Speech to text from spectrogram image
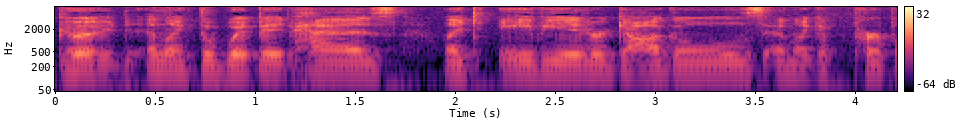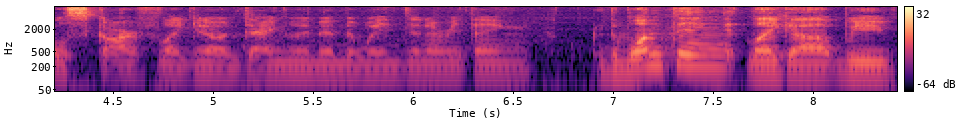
good. And like the Whippet has like aviator goggles and like a purple scarf, like you know, dangling in the wind and everything. The one thing, like, uh, we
